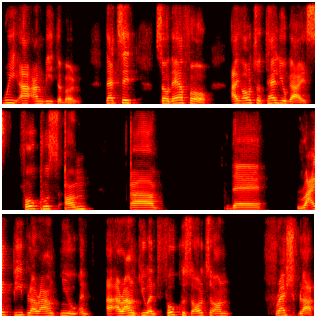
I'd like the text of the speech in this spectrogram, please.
we are unbeatable. That's it. So therefore, I also tell you guys, focus on uh, the right people around you and uh, around you and focus also on fresh blood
